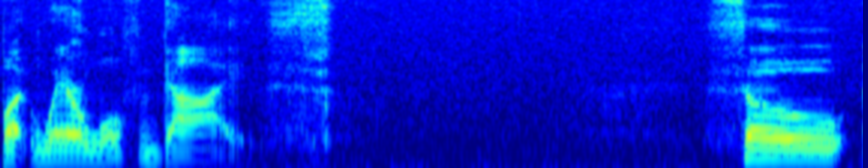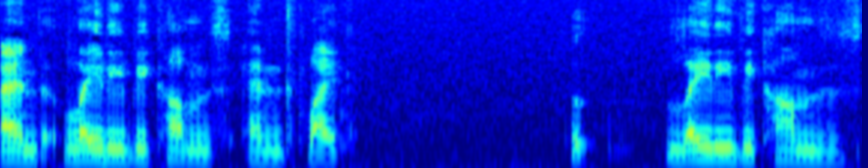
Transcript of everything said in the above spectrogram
but werewolf dies? So, and lady becomes, and like, lady becomes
